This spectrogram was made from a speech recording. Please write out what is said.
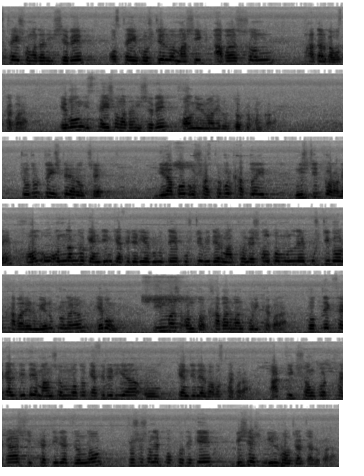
অস্থায়ী সমাধান হিসেবে অস্থায়ী হোস্টেল বা মাসিক আবাসন ভাতার ব্যবস্থা করা এবং স্থায়ী সমাধান হিসেবে হল নির্মাণের উদ্যোগ গ্রহণ করা। চতুর্থ ইশতেহার হচ্ছে, নিরাপদ ও স্বাস্থ্যকর খাদ্য নিশ্চিতকরণে হল ও অন্যান্য ক্যান্টিন ক্যাফেটেরিয়াগুলোতে পুষ্টিবিদের মাধ্যমে স্বল্প মূল্যে পুষ্টিকর খাবারের মেনু প্রণয়ন এবং তিন মাস অন্তর খাবার মান পরীক্ষা করা, প্রত্যেক ফ্যাকাল্টিতে মানসম্মত ক্যাফেটেরিয়া ও ক্যান্টিনের ব্যবস্থা করা। আর্থিক সংকট থাকা শিক্ষার্থীদের জন্য প্রশাসনের পক্ষ থেকে বিশেষ মিল ভাউচার চালু করা।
